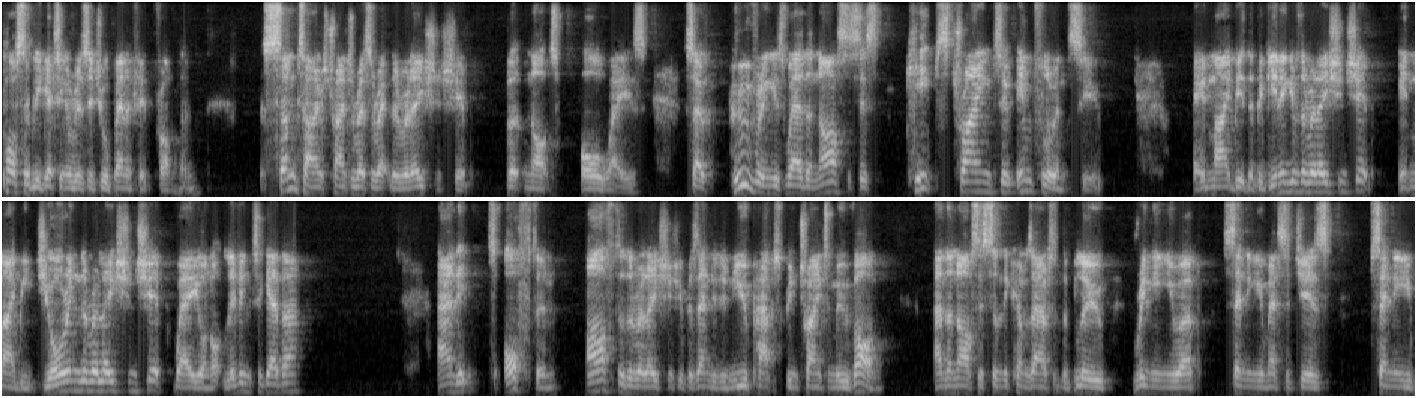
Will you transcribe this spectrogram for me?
possibly getting a residual benefit from them, sometimes trying to resurrect the relationship, but not always. So hoovering is where the narcissist keeps trying to influence you. It might be at the beginning of the relationship, it might be during the relationship where you're not living together. And it's often after the relationship has ended and you perhaps been trying to move on, and the narcissist suddenly comes out of the blue, ringing you up, sending you messages, sending you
